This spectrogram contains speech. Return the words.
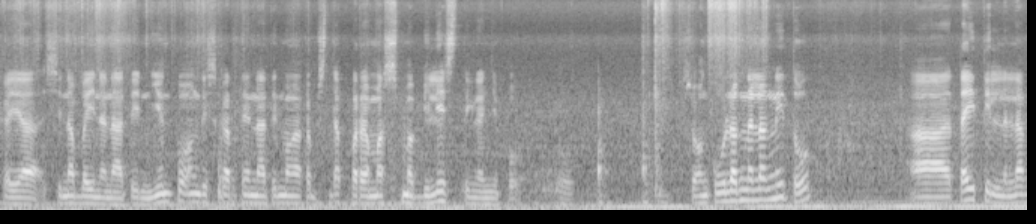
Kaya sinabay na natin. Yun po ang diskarte natin mga kabisdak para mas mabilis. Tingnan niyo po. So, ang kulang na lang nito, ah, title na lang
